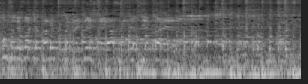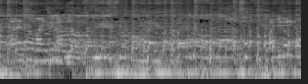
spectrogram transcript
acum să ne facem talentul pe grecește, astfel de fiecare care dă mai bine. Hai, Ginerica!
